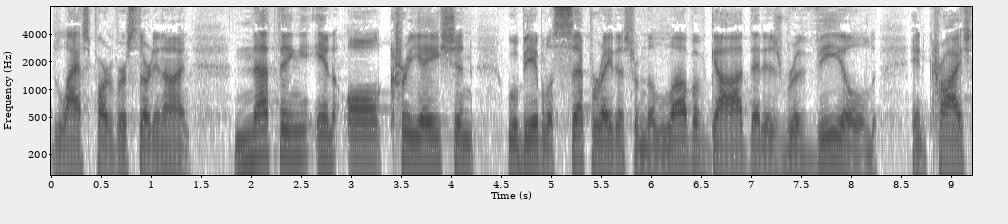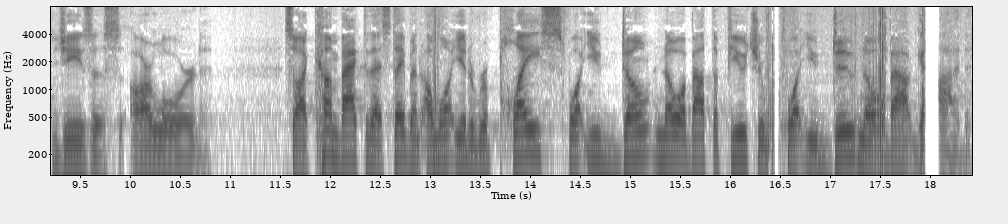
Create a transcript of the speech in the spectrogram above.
last part of verse 39 nothing in all creation will be able to separate us from the love of God that is revealed in Christ Jesus our Lord. So I come back to that statement. I want you to replace what you don't know about the future with what you do know about God.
